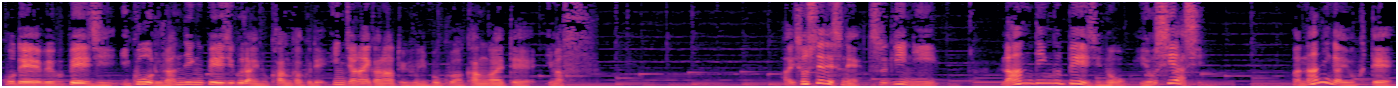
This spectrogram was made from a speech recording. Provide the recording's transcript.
こで Web ページイコールランディングページぐらいの感覚でいいんじゃないかなというふうに僕は考えています。はい、そしてですね、次に、ランディングページの良し悪し。まあ、何が良くて、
